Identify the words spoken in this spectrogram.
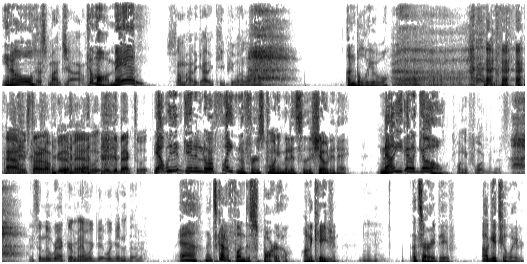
You know, That's my job. come on, man. Somebody got to keep you in line. Unbelievable. we started off good, man. We, we'll get back to it. Yeah, we didn't get into a fight in the first 20 minutes of the show today. Now you got to go. 24 minutes. It's a new record, man. We're get, we're getting better. Yeah, it's kind of fun to spar, though, on occasion. Mm. That's all right, Dave. I'll get you later.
